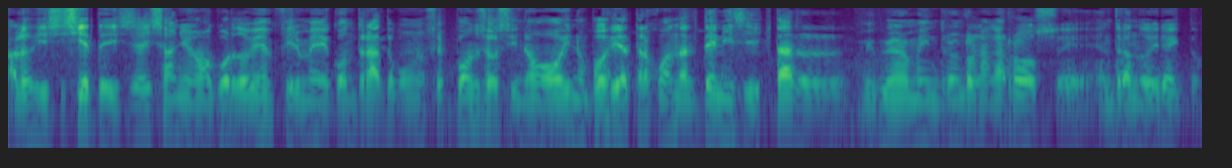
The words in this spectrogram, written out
A los 17, 16 años, no me acuerdo bien, firmé contrato con unos sponsors, si no hoy no podría estar jugando al tenis y estar mi primer main en Roland Garros eh, entrando directo.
